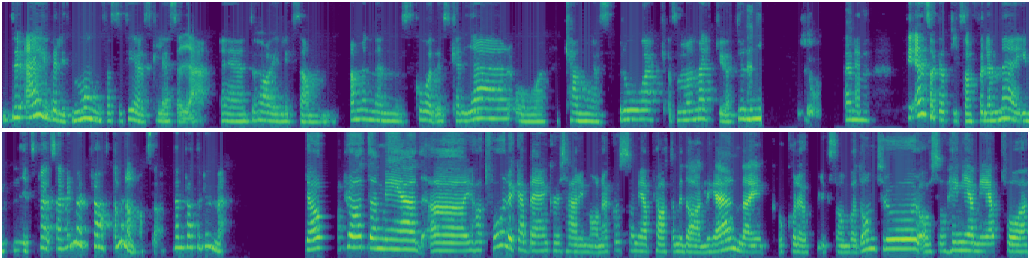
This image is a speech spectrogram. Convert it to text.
Du är ju väldigt mångfacetterad skulle jag säga. Eh, du har ju liksom ja, men en skådiskarriär och kan många språk. Alltså man märker ju att du är en ny person. Mm. Det är en sak att liksom följa med i nyhetsflödet, sen vill man prata med någon också. Vem pratar du med? Jag pratar med, uh, jag har två olika bankers här i Monaco som jag pratar med dagligen like, och kollar upp liksom vad de tror och så hänger jag med på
